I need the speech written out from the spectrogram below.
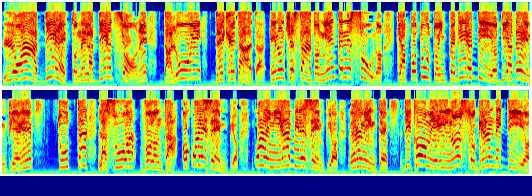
Lo ha diretto nella direzione da lui decretata e non c'è stato niente e nessuno che ha potuto impedire a Dio di adempiere tutta la sua volontà. O quale esempio? Quale mirabile esempio, veramente, di come il nostro grande Dio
